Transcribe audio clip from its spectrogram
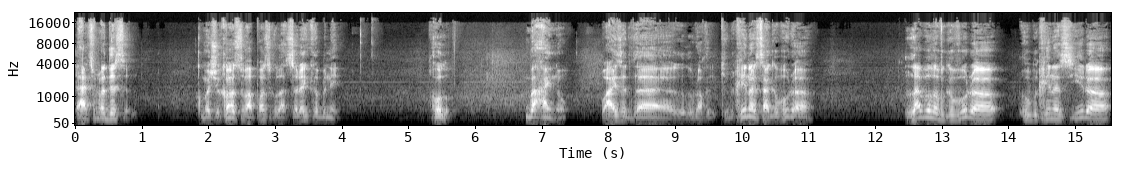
That's from a distance. Why is it uh, Gavura level of Gavura Ubichinas Yira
